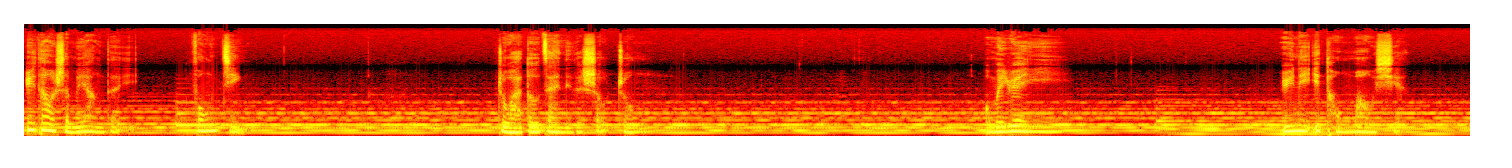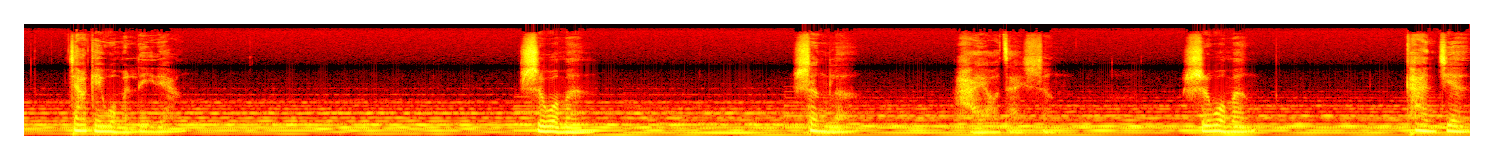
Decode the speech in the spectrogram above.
遇到什么样的风景。主啊，都在你的手中。我们愿意与你一同冒险，加给我们力量，使我们胜了，还要再胜。使我们看见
